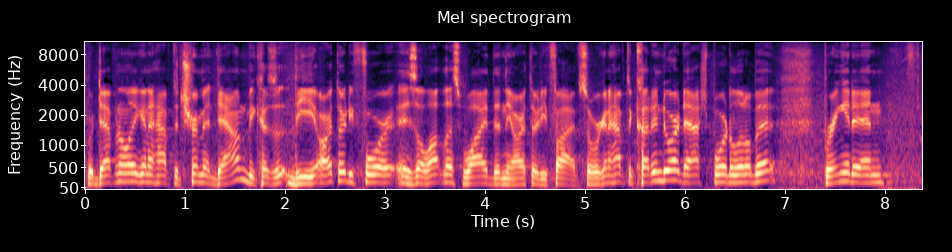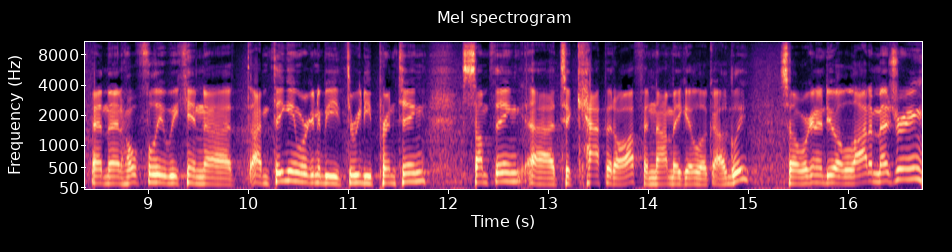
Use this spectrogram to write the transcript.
We're definitely gonna have to trim it down because the R34 is a lot less wide than the R35. So we're gonna have to cut into our dashboard a little bit, bring it in, and then hopefully we can, uh, I'm thinking we're gonna be 3D printing something uh, to cap it off and not make it look ugly. So we're gonna do a lot of measuring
